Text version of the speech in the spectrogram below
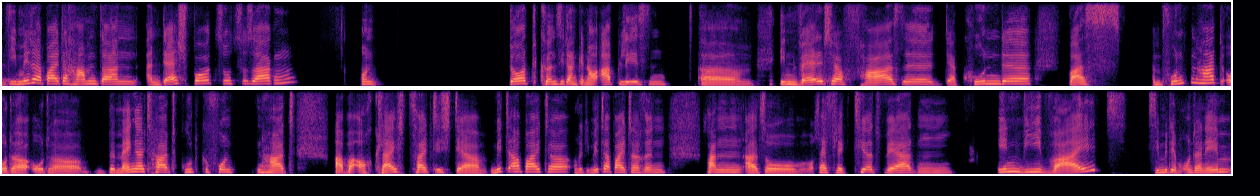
die Mitarbeiter haben dann ein Dashboard sozusagen und dort können sie dann genau ablesen, ähm, in welcher Phase der Kunde was empfunden hat oder, oder bemängelt hat, gut gefunden hat, aber auch gleichzeitig der Mitarbeiter oder die Mitarbeiterin kann also reflektiert werden, inwieweit sie mit dem Unternehmen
